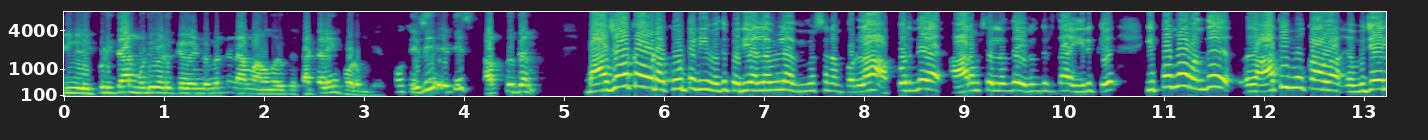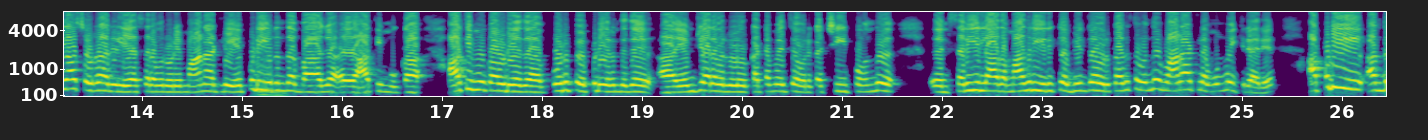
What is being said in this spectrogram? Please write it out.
நீங்கள் இப்படித்தான் முடிவெடுக்க வேண்டும் என்று நாம் அவங்களுக்கு கட்டளையும் போட முடியாது. இது it is up to them பாஜகவோட கூட்டணி வந்து பெரிய அளவுல விமர்சனம் பொருளா அப்ப இருந்தே ஆரம்பிச்சதுல இருந்தே இருந்துட்டு தான் இருக்கு. இப்பவும் வந்து அதிமுக விஜயெல்லாம் விஜய் எல்லாம் சொல்றாரு இல்லையா சார் அவருடைய மாநாட்டுல எப்படி இருந்த பாஜ அதிமுக அதிமுகவுடைய பொறுப்பு எப்படி இருந்தது? எம்ஜிஆர் அவர்கள் ஒரு கட்டமைச்ச ஒரு கட்சி இப்ப வந்து சரியில்லாத மாதிரி இருக்கு அப்படின்ற ஒரு கருத்தை வந்து மாநாட்டுல முன்வைக்கிறாரு. அப்படி அந்த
